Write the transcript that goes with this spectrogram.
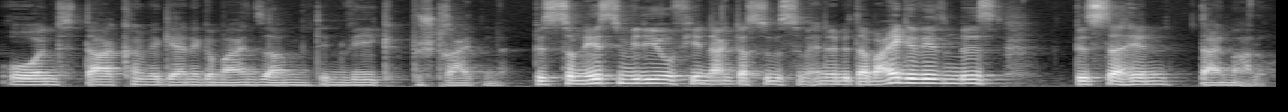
und da können wir gerne gemeinsam den Weg bestreiten. Bis zum nächsten Video. Vielen Dank, dass du bis zum Ende mit dabei gewesen bist. Bis dahin, dein Malo.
